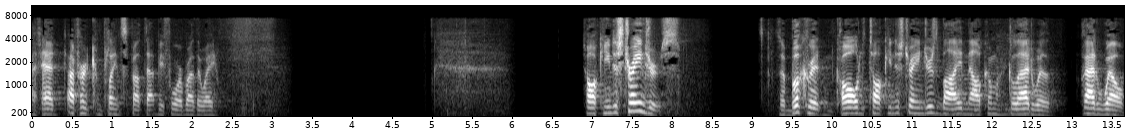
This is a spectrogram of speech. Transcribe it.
I've had I've heard complaints about that before, by the way. Talking to Strangers. There's a book written called Talking to Strangers by Malcolm Gladwell. Gladwell.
